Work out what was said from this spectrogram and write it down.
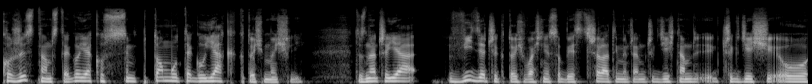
korzystam z tego jako z symptomu tego, jak ktoś myśli. To znaczy, ja widzę, czy ktoś właśnie sobie strzela tym mieczem, czy gdzieś tam, czy gdzieś u,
